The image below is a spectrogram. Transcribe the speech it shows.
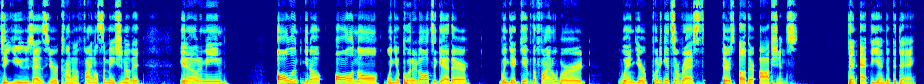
to use as your kind of final summation of it, you know what I mean? all in, you know all in all when you put it all together when you give the final word when you're putting it to rest there's other options than at the end of the day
